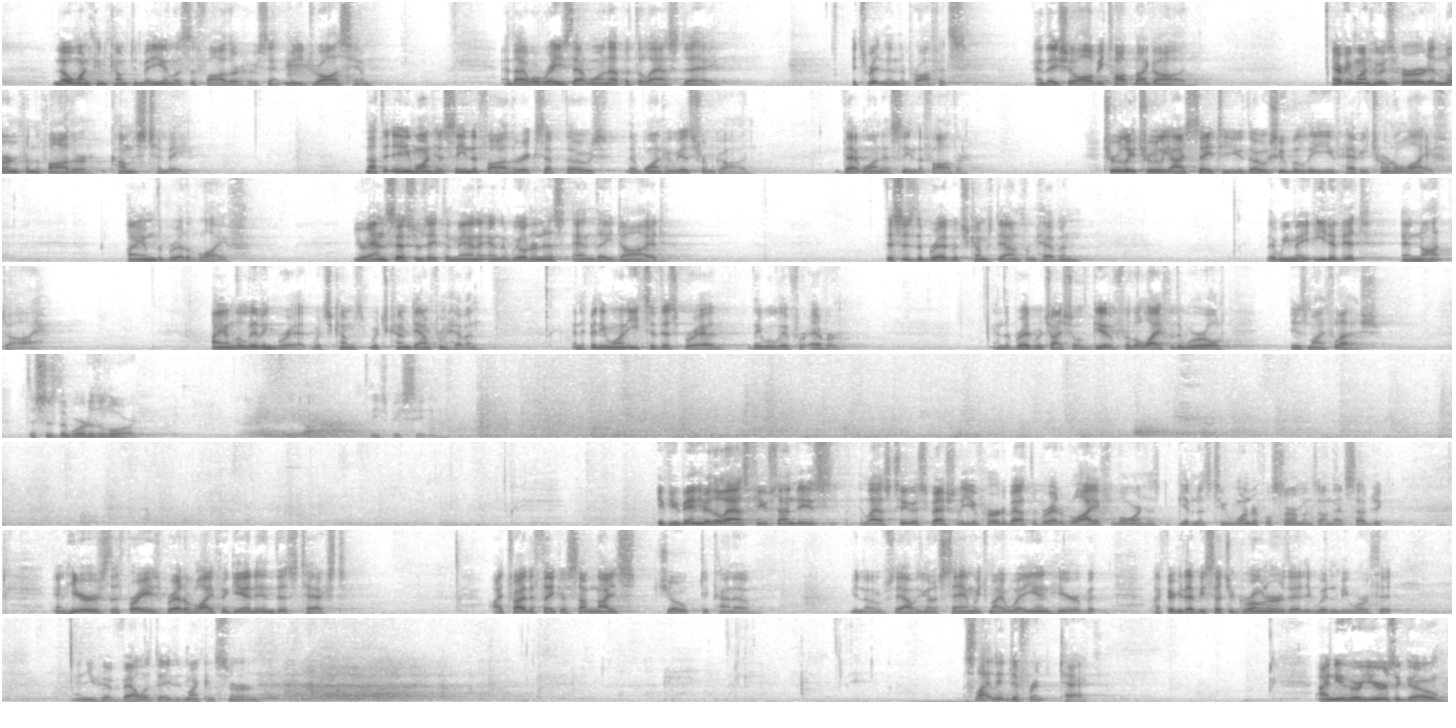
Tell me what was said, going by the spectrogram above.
No one can come to me unless the Father who sent me draws him. And I will raise that one up at the last day. It's written in the prophets, and they shall all be taught by God. Everyone who has heard and learned from the Father comes to me. Not that anyone has seen the Father except those that one who is from God. That one has seen the Father. Truly, truly, I say to you, those who believe have eternal life. I am the bread of life. Your ancestors ate the manna in the wilderness, and they died. This is the bread which comes down from heaven, that we may eat of it and not die. I am the living bread which comes which come down from heaven, and if anyone eats of this bread, they will live forever. And the bread which I shall give for the life of the world is my flesh. This is the word of the Lord. Please be seated. If you've been here the last few Sundays, the last two especially, you've heard about the bread of life. Lauren has given us two wonderful sermons on that subject. And here's the phrase bread of life again in this text. I tried to think of some nice joke to kind of, you know, say I was going to sandwich my way in here, but I figured that'd be such a groaner that it wouldn't be worth it. And you have validated my concern. Slightly different tack. I knew her years ago.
